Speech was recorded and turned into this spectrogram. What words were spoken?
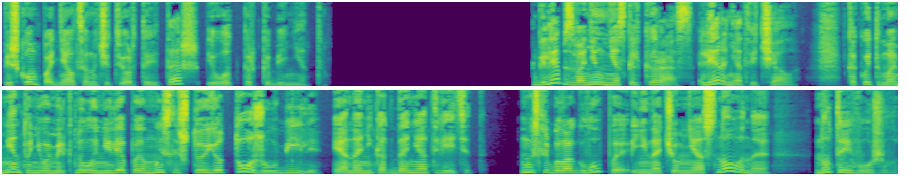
пешком поднялся на четвертый этаж и отпер кабинет. Глеб звонил несколько раз, Лера не отвечала. В какой-то момент у него мелькнула нелепая мысль, что ее тоже убили, и она никогда не ответит. Мысль была глупая и ни на чем не основанная, но тревожила.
